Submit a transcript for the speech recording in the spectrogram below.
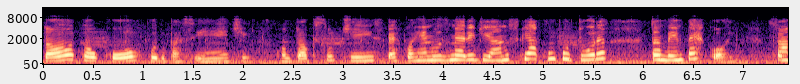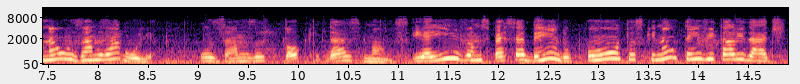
toca o corpo do paciente com toques sutis, percorrendo os meridianos que a acupuntura também percorre. Só não usamos agulha, usamos o toque das mãos. E aí vamos percebendo pontos que não têm vitalidade.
